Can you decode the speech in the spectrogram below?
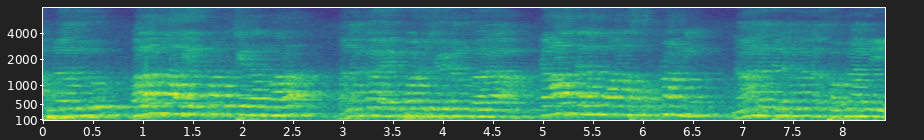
పునాదులు బలంగా ఏర్పాటు చేయడం ద్వారా బలంగా ఏర్పాటు చేయడం ద్వారా జ్ఞాన తెలంగాణ స్వప్నాన్ని జ్ఞాన తెలంగాణ స్వప్నాన్ని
